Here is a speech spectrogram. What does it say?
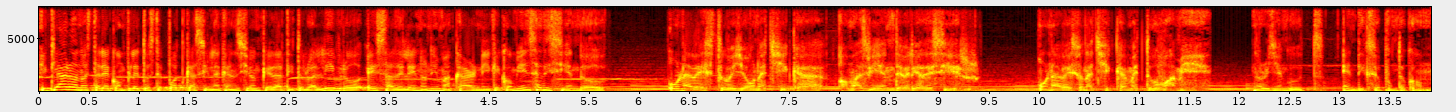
Y claro, no estaría completo este podcast sin la canción que da título al libro, esa de Lennon y McCartney, que comienza diciendo, Una vez tuve yo una chica, o más bien debería decir, una vez una chica me tuvo a mí. Norwegian Good en Dixo.com.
